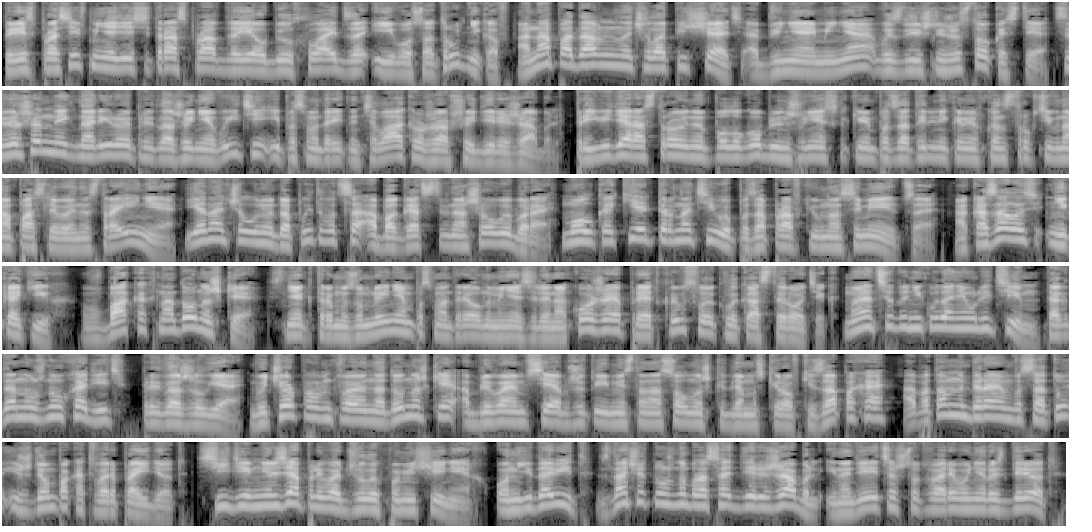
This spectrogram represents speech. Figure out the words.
Переспросив меня 10 раз, правда я убил Хлайдза и его сотрудников, она подавленно начала пищать, обвиняя меня в излишней жестокости, совершенно игнорируя предложение выйти и посмотреть на тела, окружавшие дирижабль. Приведя расстроенную полугоблиншу несколькими подзатыльниками в конструктивно-опасливое настроение, я начал у нее допытываться о богатстве нашего выбора. Мол, какие альтернативы по заправке у нас имеются? Оказалось, никаких. В баках на донышке. С некоторым изумлением посмотрел на меня зеленокожая, приоткрыв свой клыкастый ротик. Мы отсюда никуда не улетим. Тогда нужно уходить, предложил я я. Вычерпываем твое на донышке, обливаем все обжитые места на солнышке для маскировки запаха, а потом набираем высоту и ждем, пока тварь пройдет. Сидием нельзя плевать в жилых помещениях. Он ядовит. Значит, нужно бросать дирижабль и надеяться, что тварь его не раздерет.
